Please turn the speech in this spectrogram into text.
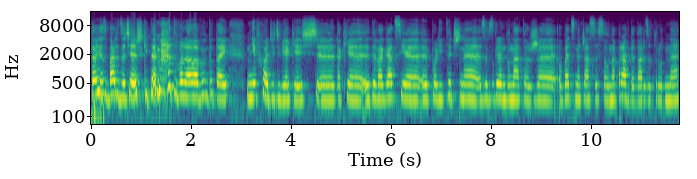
To jest bardzo ciężki temat. Wolałabym tutaj nie wchodzić w jakieś e, takie dywagacje e, polityczne, ze względu na to, że obecne czasy są naprawdę bardzo trudne.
